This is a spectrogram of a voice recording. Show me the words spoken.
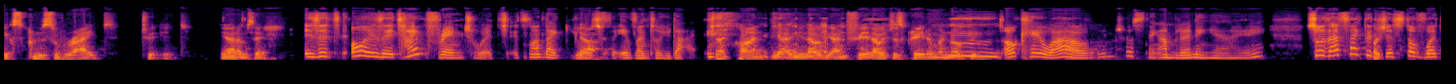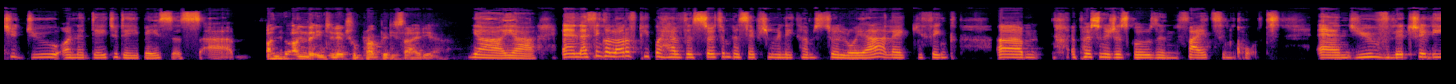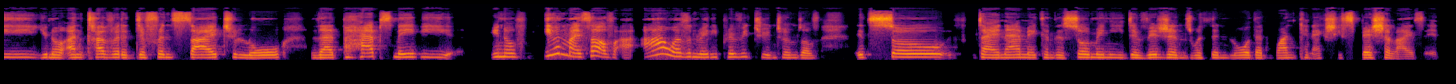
exclusive right to it. You know what I'm saying? Is it? Oh, is there a time frame to it? It's not like yours yeah. forever until you die. that can't be. I mean, that would be unfair. That would just create a monopoly. Mm, okay. Wow. Interesting. I'm learning here. Hey. So that's like the but, gist of what you do on a day to day basis. Um, on, on the intellectual property side, yeah. Yeah, yeah. And I think a lot of people have this certain perception when it comes to a lawyer. Like you think um, a person who just goes and fights in court. And you've literally, you know, uncovered a different side to law that perhaps maybe you know, even myself, I, I, wasn't really privy to in terms of it's so dynamic and there's so many divisions within law that one can actually specialize in.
